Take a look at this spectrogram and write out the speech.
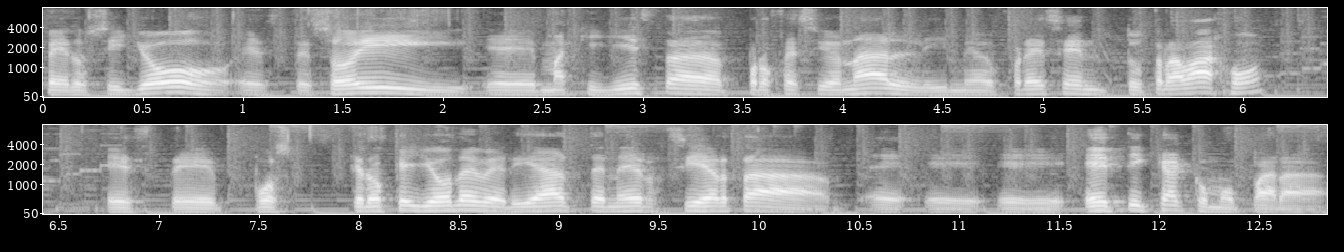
pero si yo este, soy eh, maquillista profesional y me ofrecen tu trabajo, este, pues creo que yo debería tener cierta eh, eh, ética como para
